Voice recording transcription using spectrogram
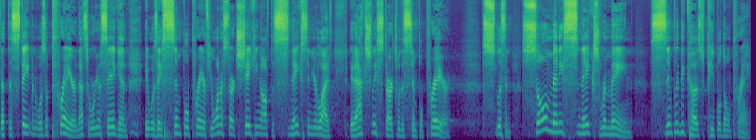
that the statement was a prayer. And that's what we're going to say again. It was a simple prayer. If you want to start shaking off the snakes in your life, it actually starts with a simple prayer. Listen, so many snakes remain simply because people don't pray.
